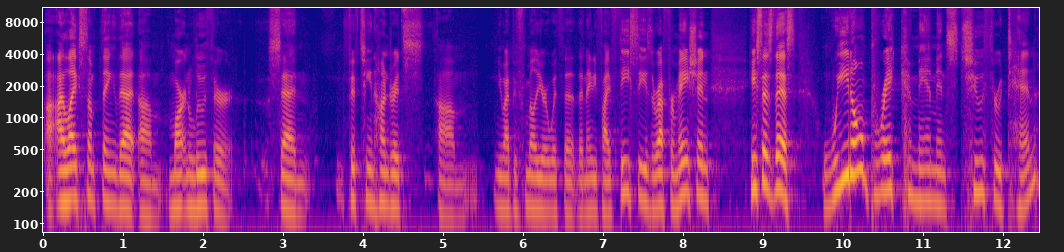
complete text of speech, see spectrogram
I like something that um, Martin Luther said, 1500s. Um, you might be familiar with the, the 95 Theses, the Reformation. He says this We don't break commandments 2 through 10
